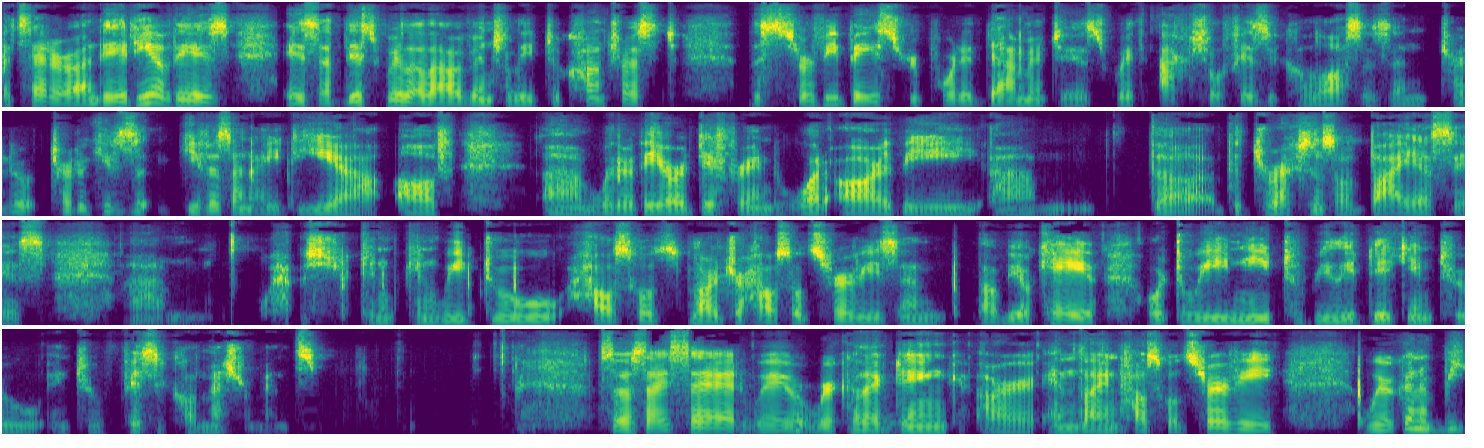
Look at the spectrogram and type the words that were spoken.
etc. And the idea of this is that this will allow eventually to contrast the survey-based reported damages with actual physical losses and try to try to give us, give us an idea of um, whether they are different, what are the um, the, the directions of biases, um, can can we do households larger household surveys and that'll be okay or do we need to really dig into into physical measurements so as I said, we're, we're collecting our end-line household survey. We're going to be,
